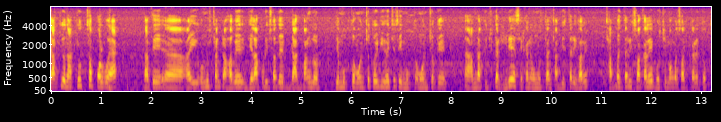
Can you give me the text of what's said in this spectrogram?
জাতীয় নাট্য উৎসব পর্ব এক, তাতে এই অনুষ্ঠানটা হবে জেলা পরিষদের ডাকবাংলোর যে মুক্ত মঞ্চ তৈরি হয়েছে, সেই মুক্ত মঞ্চকে আমরা কিছুটা ঘিরে সেখানে অনুষ্ঠান ছাব্বিশ তারিখ হবে। ছাব্বিশ তারিখ সকালে পশ্চিমবঙ্গ সরকারের তথ্য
